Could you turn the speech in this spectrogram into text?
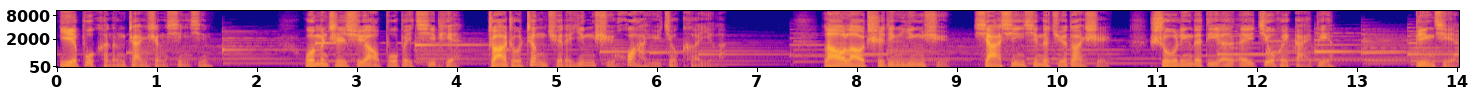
也不可能战胜信心。我们只需要不被欺骗，抓住正确的应许话语就可以了。牢牢持定应许，下信心的决断时，属灵的 DNA 就会改变，并且。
